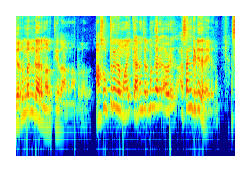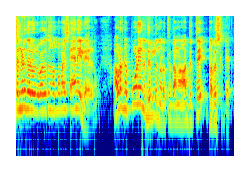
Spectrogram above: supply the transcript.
ജർമ്മൻകാർ നടത്തിയതാണ് നാം പറഞ്ഞത് ആസൂത്രിതമായി കാരണം ജർമ്മൻകാർ അവർ അസംഘടിതരായിരുന്നു. അസംഘടിതർ ഒരു ഭാഗത്ത് സ്വന്തമായ സേനയില്ലായിരുന്നു. അവർ നെപ്പോളിയൻ എതിരിൽ നടത്തിയതാണ് ആദ്യത്തെ ടെററിസ്റ്റ് അറ്റാക്ക്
